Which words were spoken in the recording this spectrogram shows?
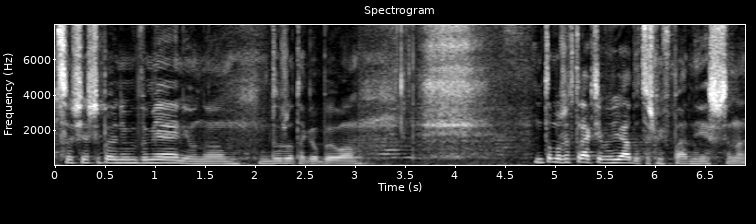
coś jeszcze pewnie bym wymienił, no dużo tego było. No to może w trakcie wywiadu coś mi wpadnie jeszcze, no.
